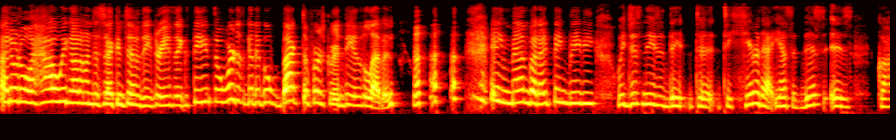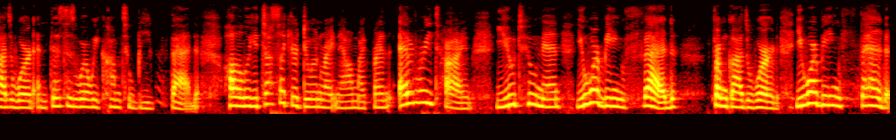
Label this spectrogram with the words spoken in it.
I don't know how we got on to 2 Timothy 3.16, so we're just going to go back to 1 Corinthians 11. Amen. But I think maybe we just needed to, to, to hear that. Yes, this is God's word, and this is where we come to be fed. Hallelujah. Just like you're doing right now, my friend, every time you tune in, you are being fed from God's word. You are being fed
